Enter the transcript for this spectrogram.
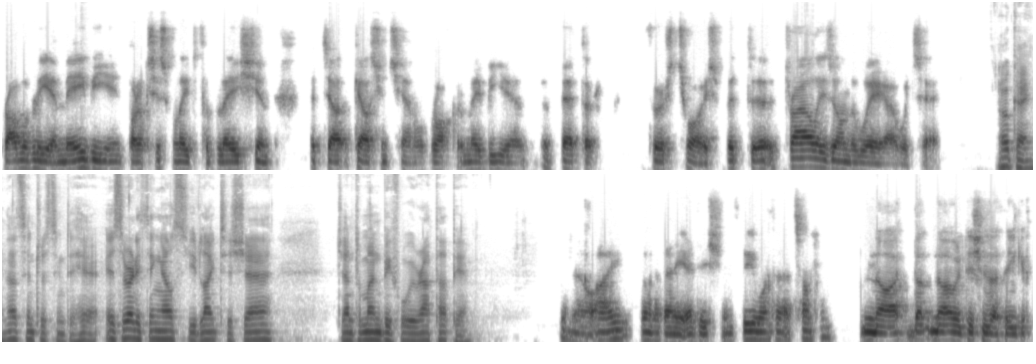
probably and maybe in paroxysmal atrial fibrillation, a calcium channel blocker may be a, a better first choice. But uh, trial is on the way, I would say. Okay, that's interesting to hear. Is there anything else you'd like to share Gentlemen, before we wrap up here. No, I don't have any additions. Do you want to add something? No, no additions. I think if,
